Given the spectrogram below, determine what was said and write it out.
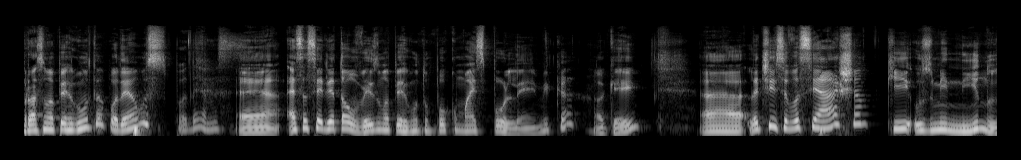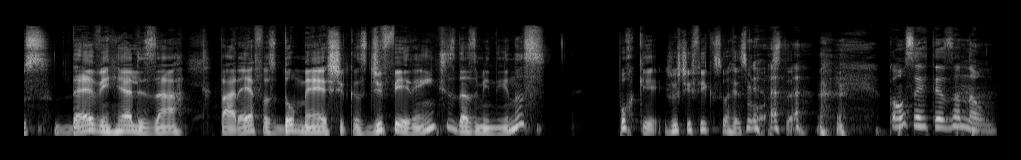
Próxima pergunta, podemos? Podemos. É, essa seria talvez uma pergunta um pouco mais polêmica, ok? Ah, Letícia, você acha que os meninos devem realizar tarefas domésticas diferentes das meninas? Por quê? Justifique sua resposta. Com certeza não.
